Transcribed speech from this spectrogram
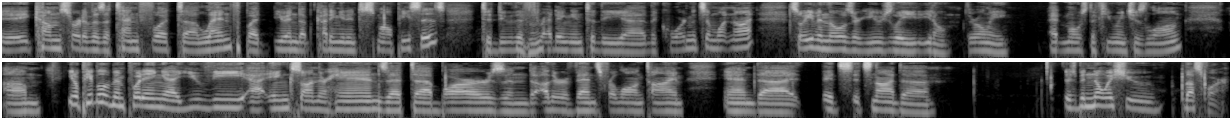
it comes sort of as a 10 foot uh, length, but you end up cutting it into small pieces to do the Mhm. threading into the uh, the coordinates and whatnot. So even those are usually, you know, they're only at most a few inches long. Um, you know, people have been putting uh, UV uh, inks on their hands at uh, bars and other events for a long time, and uh, it's it's not. Uh, there's been no issue thus far.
